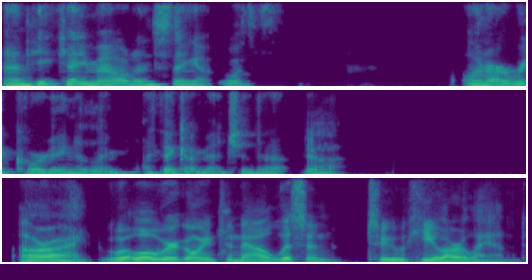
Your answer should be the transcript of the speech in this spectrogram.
And he came out and sang it with on our recording. I think I mentioned that. Yeah. All right. Well, we're going to now listen to Heal Our Land.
